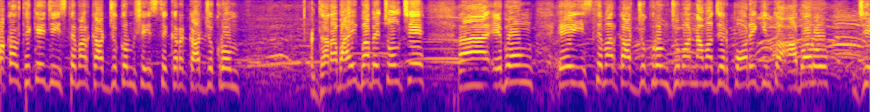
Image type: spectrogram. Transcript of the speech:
সকাল থেকেই যে ইস্তেমার কার্যক্রম, সেই ইস্তেকার কার্যক্রম ধারাবাহিকভাবে চলছে এবং এই ইস্তেমার কার্যক্রম জুমার নামাজের পরে কিন্তু আবারও যে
